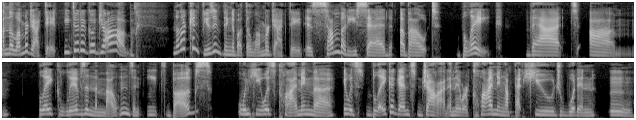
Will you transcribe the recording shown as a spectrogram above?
on the lumberjack date. He did a good job. Another confusing thing about the lumberjack date is somebody said about Blake that um, Blake lives in the mountains and eats bugs. When he was climbing the, it was Blake against John, and they were climbing up that huge wooden Mm.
